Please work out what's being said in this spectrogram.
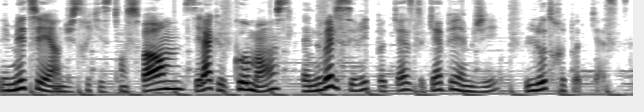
Les métiers et industries qui se transforment, c'est là que commence la nouvelle série de podcasts de KPMG, l'autre podcast.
